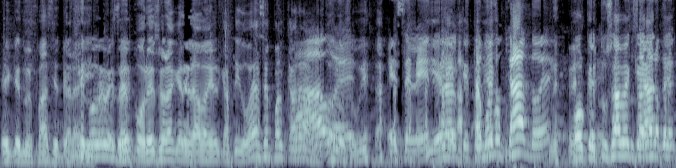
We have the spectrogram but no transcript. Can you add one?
es que no es fácil estar ahí. No debe ser. por eso era que le daban el castigo. Váyase para el carajo. Ah, Excelente. era el que Estamos buscando, ¿eh? Porque tú sabes que antes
